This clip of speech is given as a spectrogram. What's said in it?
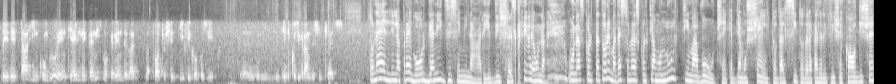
dei dettagli incongruenti è il meccanismo che rende la, l'approccio scientifico così, eh, di così grande successo. Tonelli, la prego, organizzi seminari, dice, scrive una, un ascoltatore, ma adesso noi ascoltiamo l'ultima voce che abbiamo scelto dal sito della casa editrice Codice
